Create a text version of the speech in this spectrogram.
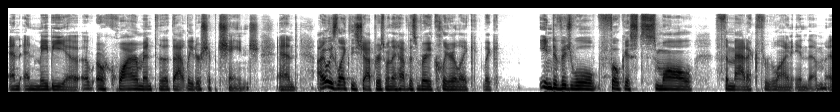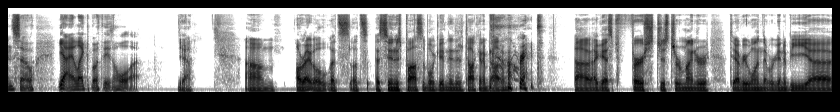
and and maybe a, a, requirement that that leadership change and i always like these chapters when they have this very clear like like individual focused small thematic through line in them. And so, yeah, I liked both of these a whole lot. Yeah. Um, all right. Well, let's let's as soon as possible get into talking about them. all right. Uh, I guess first, just a reminder to everyone that we're going to be uh,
